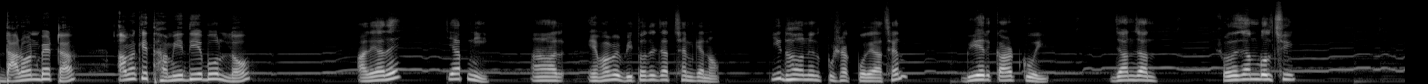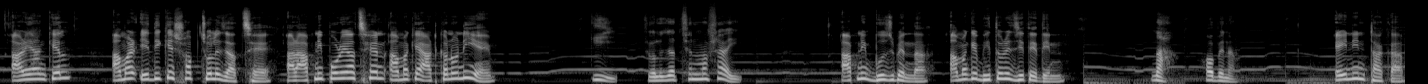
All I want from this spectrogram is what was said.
দারোয়ান বেটা আমাকে থামিয়ে দিয়ে বলল আরে আরে কি আপনি? আর এভাবে ভিতরে যাচ্ছেন কেন? কি ধরনের পোশাক পরে আছেন? বিয়ের কার্ড কই? যান যান সরে যান বলছি। আরে আঙ্কেল আমার এদিকে সব চলে যাচ্ছে। আর আপনি পড়ে আছেন আমাকে আটকানো নিয়ে? কি চলে যাচ্ছেন মশাই? আপনি বুঝবেন না আমাকে ভিতরে যেতে দিন। না হবে না। এই নিন টাকা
